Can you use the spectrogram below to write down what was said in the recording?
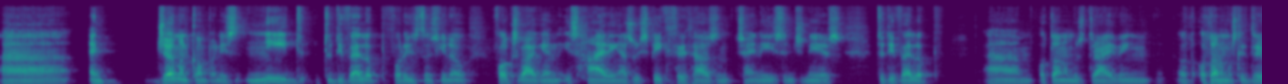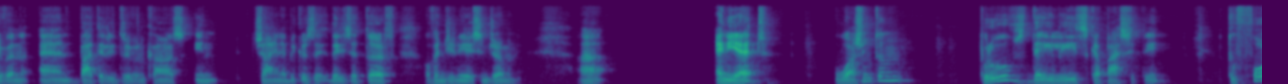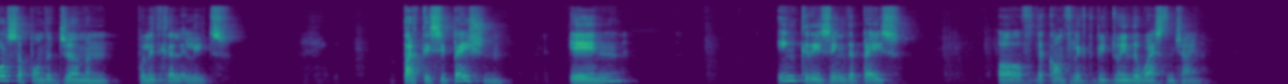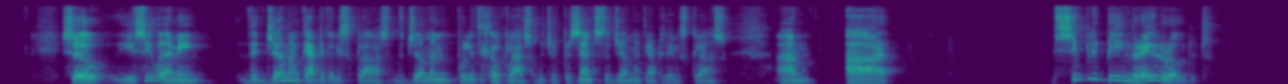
Uh, and German companies need to develop, for instance, you know, Volkswagen is hiring as we speak 3,000 Chinese engineers to develop um, autonomous driving, autonomously driven and battery driven cars in China because there is a dearth of engineers in Germany. Uh, and yet, Washington proves daily its capacity to force upon the German political elites participation in increasing the pace of the conflict between the West and China. So you see what I mean? The German capitalist class, the German political class, which represents the German capitalist class, um, are simply being railroaded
